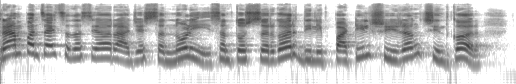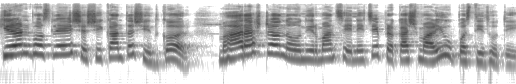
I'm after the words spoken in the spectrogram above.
ग्रामपंचायत सदस्य राजेश सन्नोळी संतोष सरगर दिलीप पाटील श्रीरंग सिंदकर किरण भोसले शशिकांत शिंदकर महाराष्ट्र नवनिर्माण सेनेचे प्रकाश माळी उपस्थित होते.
